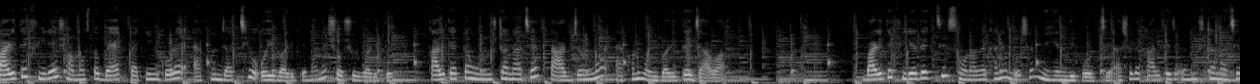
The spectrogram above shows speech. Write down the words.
বাড়িতে ফিরে সমস্ত ব্যাগ প্যাকিং করে এখন যাচ্ছি ওই বাড়িতে মানে শ্বশুর বাড়িতে। কালকে একটা অনুষ্ঠান আছে, তার জন্য এখন ওই বাড়িতে যাওয়া। বাড়িতে ফিরে দেখছি সোনাম এখানে বসে মেহেন্দি পড়ছে আসলে কালকে যে অনুষ্ঠান আছে,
